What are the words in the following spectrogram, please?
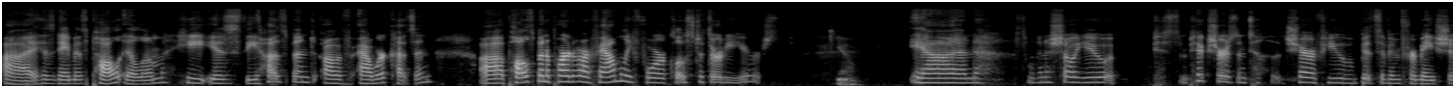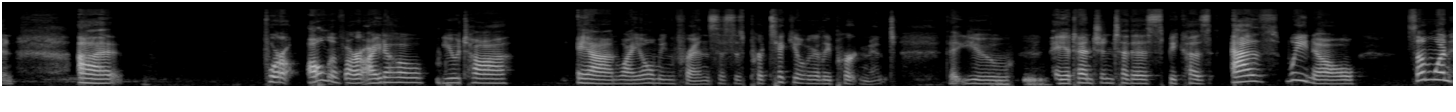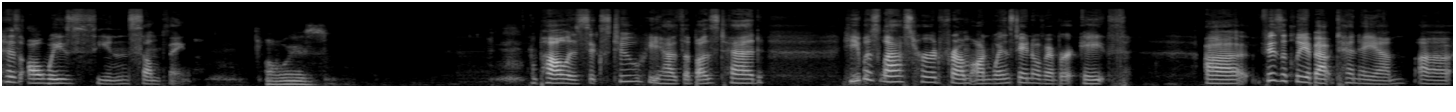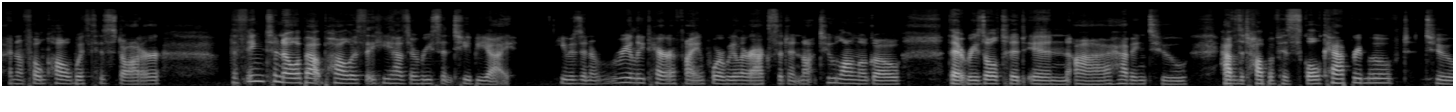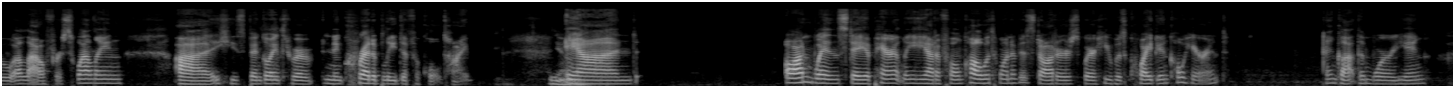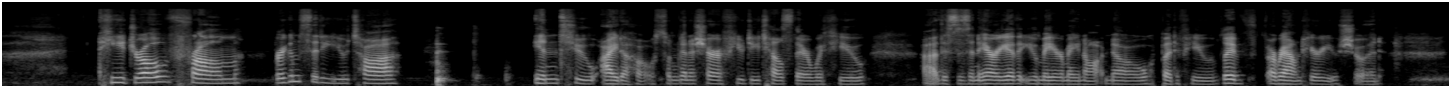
Uh, his name is Paul Illum. He is the husband of our cousin. Uh, Paul's been a part of our family for close to 30 years. Yeah. And so I'm going to show you some pictures and t- share a few bits of information. Uh, for all of our Idaho, Utah, and Wyoming friends, this is particularly pertinent that you Mhm. pay attention to this because, as we know, someone has always seen something. Always. Paul is 6'2. He has a buzzed head. He was last heard from on Wednesday, November 8th, uh, physically about 10 a.m., uh, and a phone call with his daughter. The thing to know about Paul is that he has a recent TBI. He was in a really terrifying four wheeler accident not too long ago that resulted in uh, having to have the top of his skull cap removed to allow for swelling. Uh, he's been going through a, an incredibly difficult time. Yeah. And on Wednesday, apparently he had a phone call with one of his daughters where he was quite incoherent and got them worrying. He drove from Brigham City, Utah into Idaho. So I'm going to share a few details there with you. Uh, this is an area that you may or may not know, but if you live around here, you should.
